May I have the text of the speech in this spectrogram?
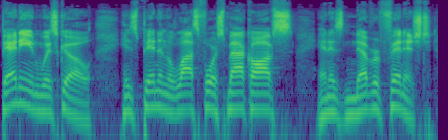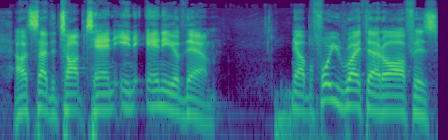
Benny in Wisco has been in the last four smackoffs and has never finished outside the top 10 in any of them. Now, before you write that off as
